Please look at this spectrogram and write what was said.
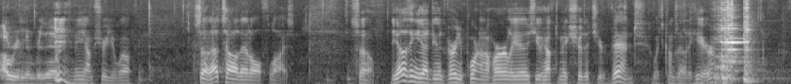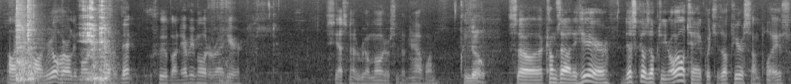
I'll remember that. Yeah, I'm sure you will. So that's how that all flies. So the other thing you got to do is very important on a Harley is you have to make sure that your vent, which comes out of here, on, on real Harley motors, you have a vent hoob on every motor right here. See, that's not a real motor, so it doesn't have one. no. So it comes out of here. This goes up to your oil tank, which is up here someplace.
